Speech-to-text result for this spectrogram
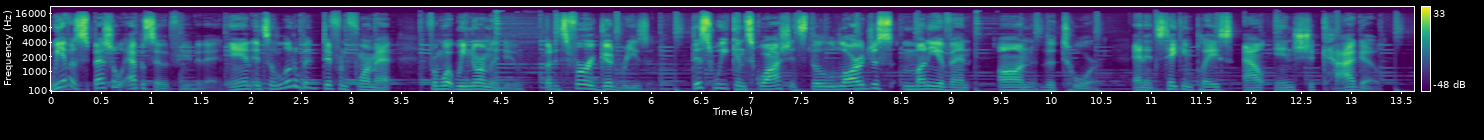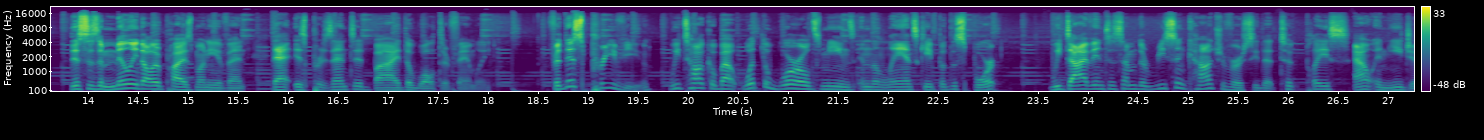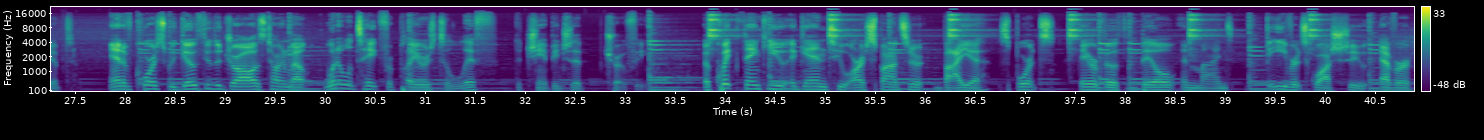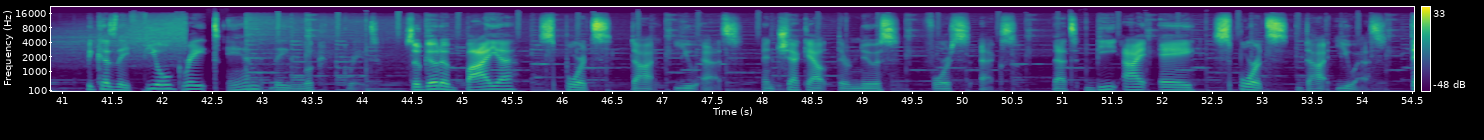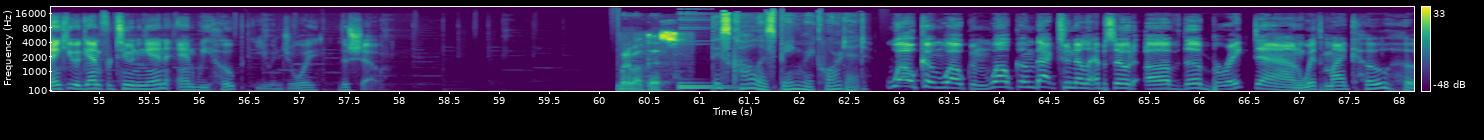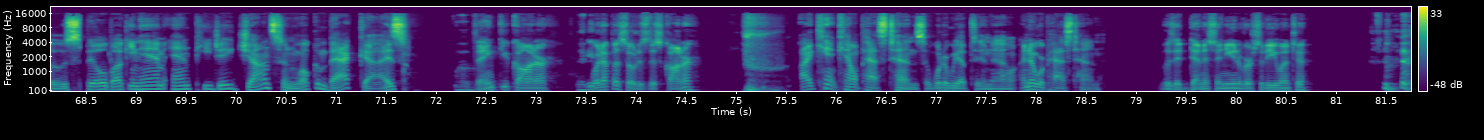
We have a special episode for you today, and it's a little bit different format from what we normally do, but it's for a good reason. This week in squash, it's the largest money event on the tour, and it's taking place out in Chicago. This is a million dollar prize money event that is presented by the Walter family. For this preview, we talk about what the Worlds means in the landscape of the sport. We dive into some of the recent controversy that took place out in Egypt. And of course, we go through the draws talking about what it will take for players to lift the championship trophy. A quick thank you again to our sponsor, Baya Sports. They are both Bill and mine's favorite squash shoe ever because they feel great and they look great. So go to bayasports.us and check out their newest Force X. That's B I A sports.us. Thank you again for tuning in, and we hope you enjoy the show. What about this? This call is being recorded. Welcome, welcome, welcome back to another episode of The Breakdown with my co hosts, Bill Buckingham and PJ Johnson. Welcome back, guys. Thank you, Connor. What episode is this, Connor? I can't count past 10. So what are we up to now? I know we're past 10. Was it Denison University you went to?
